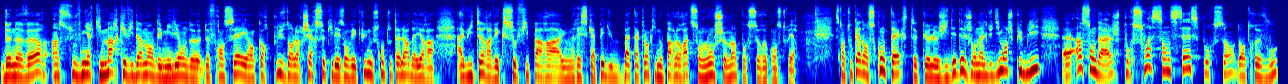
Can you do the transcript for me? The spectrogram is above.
de 9h. Un souvenir qui marque évidemment des millions de, de Français et encore plus dans leur chair ceux qui les ont vécus. Nous serons tout à l'heure d'ailleurs à à 8 heures avec Sophie Para, une rescapée du Bataclan qui nous parlera de son long chemin pour se reconstruire. C'est en tout cas dans ce contexte que le JDD, le journal du dimanche, publie euh, un sondage. Pour 76% d'entre vous,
